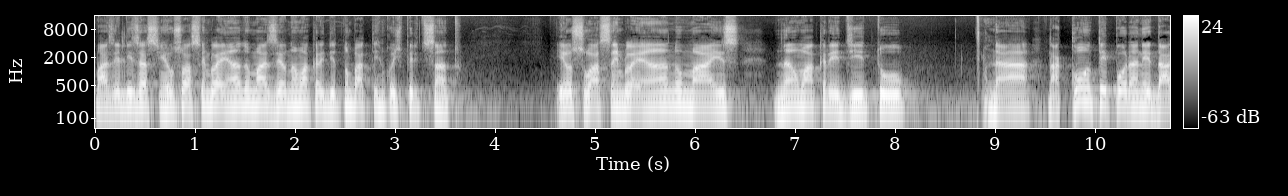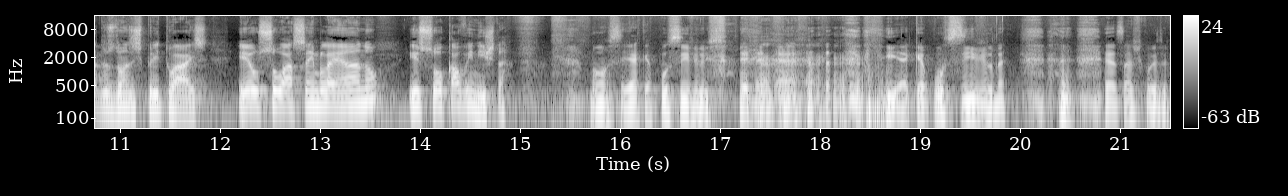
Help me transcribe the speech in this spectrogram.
mas ele diz assim: eu sou assembleiano, mas eu não acredito no batismo com o Espírito Santo. Eu sou assembleano, mas não acredito na, na contemporaneidade dos dons espirituais. Eu sou assembleano e sou calvinista. Bom, se é que é possível isso. se é que é possível, né? Essas coisas.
